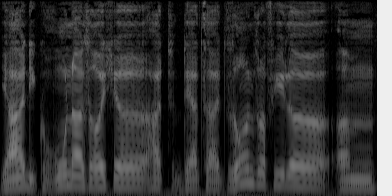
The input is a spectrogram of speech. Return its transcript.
ja, die Corona-Seuche hat derzeit so und so viele, ähm,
